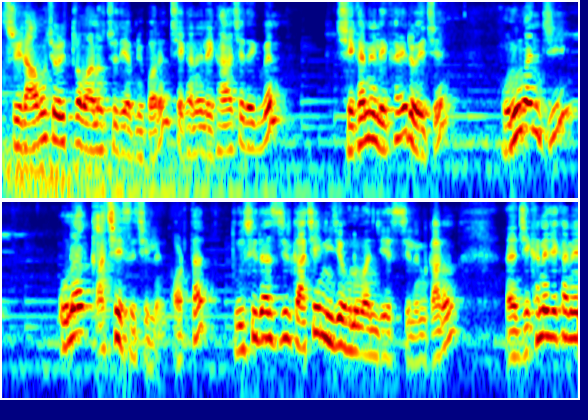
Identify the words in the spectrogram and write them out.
শ্রী রামচরিত্র মানস যদি আপনি পড়েন, সেখানে লেখা আছে, দেখবেন সেখানে লেখাই রয়েছে, হনুমানজি ওনার কাছে এসেছিলেন। অর্থাৎ তুলসীদাসজির কাছেই নিজে হনুমানজি এসেছিলেন। কারণ যেখানে যেখানে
